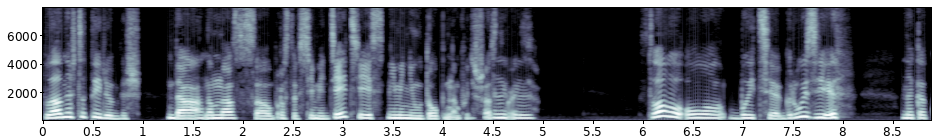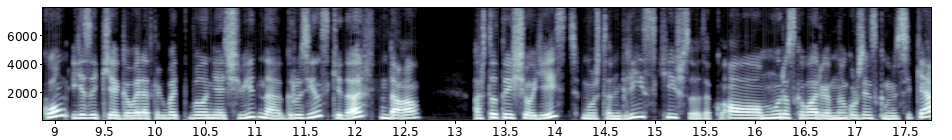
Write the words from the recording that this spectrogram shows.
Главное, что ты любишь. Да, но у нас а, просто в семье дети, и с ними неудобно путешествовать. Слово о быте Грузии. На каком языке говорят, как бы это было не очевидно? Грузинский, да? Да. А что-то еще есть? Может, английский, что-то такое? О, мы разговариваем на грузинском языке.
